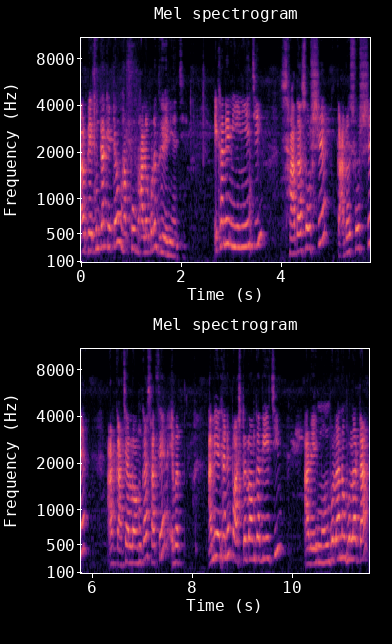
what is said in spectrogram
আর বেগুনটা কেটেও খুব ভালো করে ধুয়ে নিয়েছি। এখানে নিয়ে নিয়েছি সাদা সর্ষে, কালো সর্ষে আর কাঁচা লঙ্কা সাথে। এবার আমি এখানে পাঁচটা লঙ্কা দিয়েছি আর এই মন ভোলানো ভোলাটা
